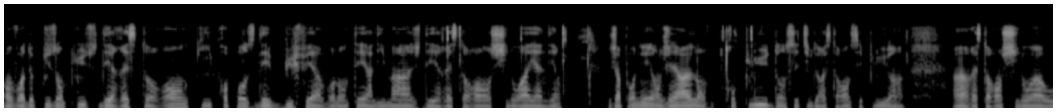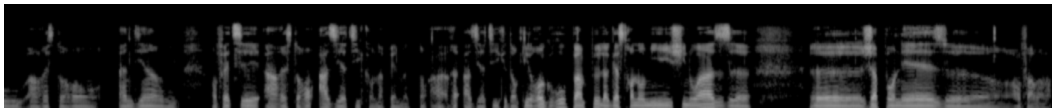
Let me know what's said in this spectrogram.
on, on voit de plus en plus des restaurants qui proposent des buffets à volonté à l'image des restaurants chinois et indiens japonais. En général, on ne trouve plus dans ce type de restaurant, c'est plus un, restaurant chinois ou un restaurant indien ou en fait c'est un restaurant asiatique on appelle maintenant asiatique. Donc il regroupe un peu la gastronomie chinoise euh, euh, japonaise euh, enfin voilà.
